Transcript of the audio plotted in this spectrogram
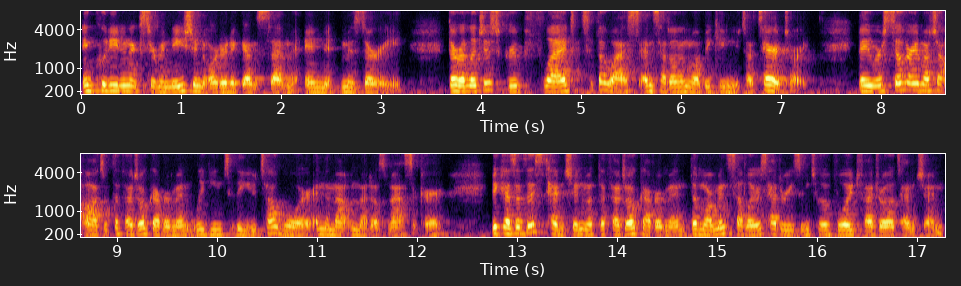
including an extermination ordered against them in Missouri. The religious group fled to the west and settled in what became Utah Territory. They were still very much at odds with the federal government, leading to the Utah War and the Mountain Meadows Massacre. Because of this tension with the federal government, the Mormon settlers had reason to avoid federal attention.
